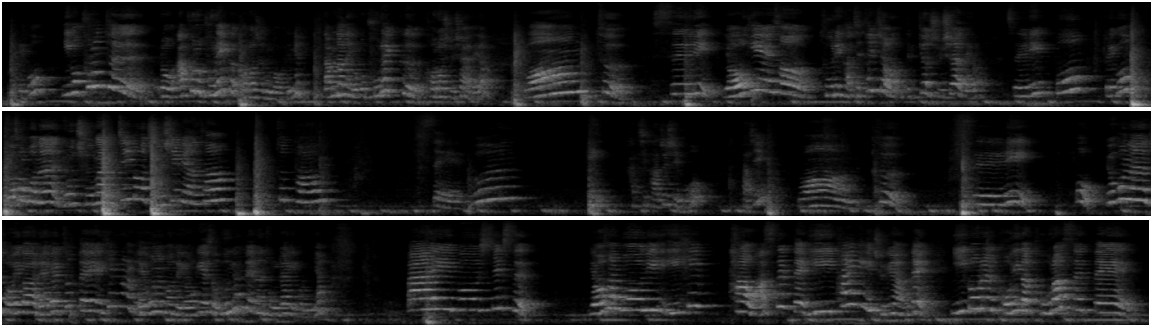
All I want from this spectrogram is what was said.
그리고 이거 프론트로 앞으로 브레이크 걸어주는 거거든요. 남자는 이거 브레이크 걸어주셔야 돼요. 원, 투, 쓰리. 여기에서 둘이 같이 텐션 느껴주셔야 돼요. 포. 그리고 여성분은 요 중앙 찍어 주시면서 투턴, 세븐, 에잇 같이 가주시고 다시 원, 투, 쓰리, 오. 요거는 저희가 레벨 2 때 힘을 배우는 건데 여기에서 응용되는 동작이거든요. 5, 6 여성분이 이 힙 다 왔을 때 이 타이밍이 중요한데 이거를 거의 다 돌았을 때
